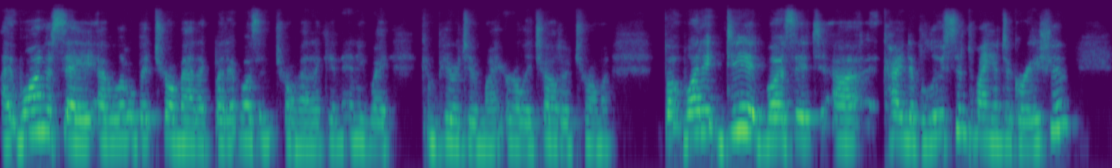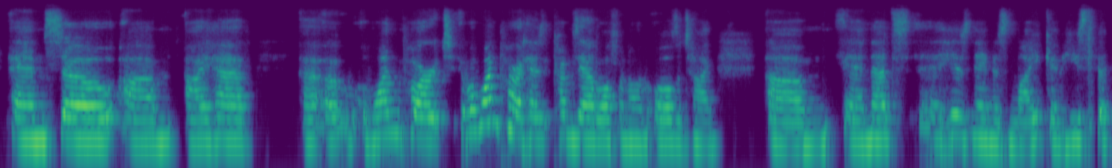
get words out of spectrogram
I want to say a little bit traumatic, but it wasn't traumatic in any way compared to my early childhood trauma. But what it did was it uh, kind of loosened my integration. And so um, I have uh, uh, one part, well, one part has comes out off and on all the time. Um, and that's uh, his name is Mike, and he's the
